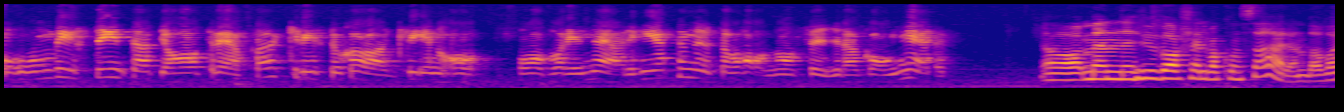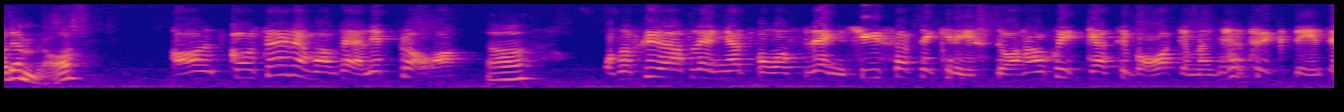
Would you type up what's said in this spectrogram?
Och hon visste inte att jag har träffat Christer Sjögren och, och har varit i närheten utav honom fyra gånger. Ja, men hur var själva konserten då? Var den bra? Ja, konserten var väldigt bra. Ja. Och så skulle jag slänga två slängkyssar till Christer och han skickade tillbaka men det tyckte inte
